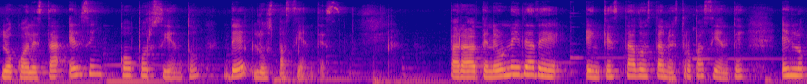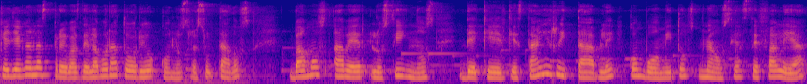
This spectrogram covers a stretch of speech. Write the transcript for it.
lo cual está el 5% de los pacientes. Para tener una idea de en qué estado está nuestro paciente, en lo que llegan las pruebas de laboratorio con los resultados, vamos a ver los signos de que el que está irritable con vómitos, náuseas, cefalea,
